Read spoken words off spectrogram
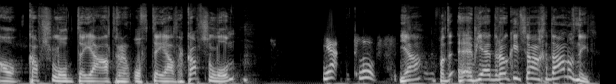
verhaal Kapsalon Theater of Theater Kapsalon. ja, klopt. Ja, wat, heb jij er ook iets aan gedaan of niet?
